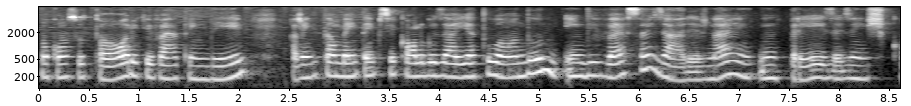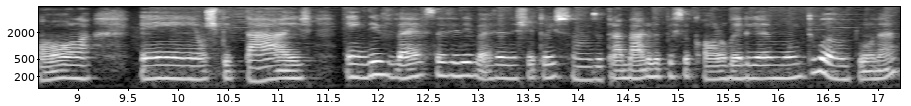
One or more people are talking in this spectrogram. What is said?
no consultório, que vai atender. A gente também tem psicólogos aí atuando em diversas áreas, né? Em empresas, em escola, em hospitais, em diversas e diversas instituições. O trabalho do psicólogo ele é muito amplo, né?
